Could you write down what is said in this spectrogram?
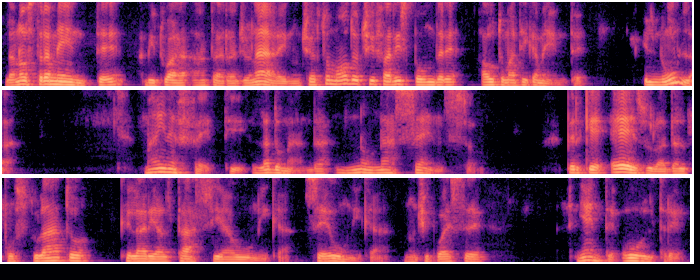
La nostra mente, abituata a ragionare in un certo modo, ci fa rispondere automaticamente il nulla. Ma in effetti la domanda non ha senso, perché esula dal postulato che la realtà sia unica. Se è unica, non ci può essere niente oltre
